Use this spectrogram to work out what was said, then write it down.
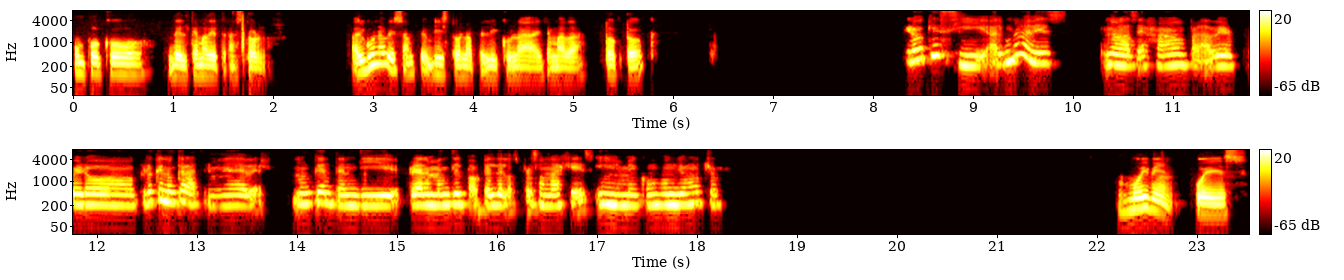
un poco del tema de trastornos. ¿Alguna vez han visto la película llamada Tok Tok? Creo que sí, alguna vez nos las dejaron para ver, pero creo que nunca la terminé de ver. Nunca entendí realmente el papel de los personajes y me confundió mucho. Muy bien, pues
